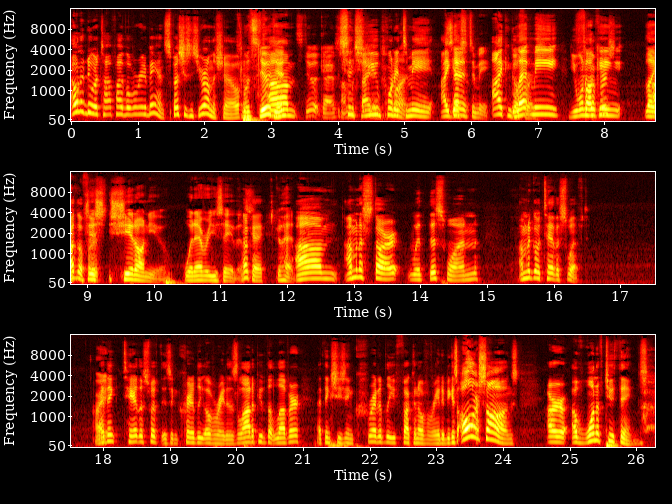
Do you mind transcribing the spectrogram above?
I want to do a top five overrated bands, especially since you're on the show. Let's do it, dude. Um, Let's do it, guys. I'm since excited. you pointed to me, I Send guess it to me. I can go. Let first. me You wanna go fucking like I'll go just shit on you whenever you say this. Okay. go ahead. Um, I'm gonna start with this one. I'm gonna go with Taylor Swift. Right. I think Taylor Swift is incredibly overrated. There's a lot of people that love her. I think she's incredibly fucking overrated because all her songs are of one of two things.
